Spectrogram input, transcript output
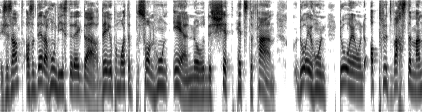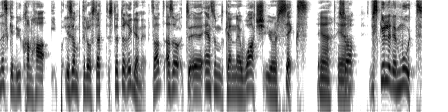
ikke sant? Altså Det der hun viste deg der, det er jo på en måte sånn hun er når the shit hits the fan. Da er hun, da er hun det absolutt verste mennesket du kan ha liksom til å støtte, støtte ryggen i. Sant? Altså eh, en som kan eh, watch your six. Ja, yeah. Så skulle det mot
